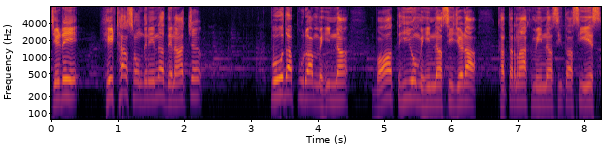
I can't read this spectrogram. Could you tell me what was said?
ਜਿਹੜੇ ਹੇਠਾਂ ਸੌਂਦੇ ਨੇ, ਇਹਨਾਂ ਦਿਨਾਂ 'ਚ ਪੋਹ ਦਾ ਪੂਰਾ ਮਹੀਨਾ ਬਹੁਤ ਹੀ ਉਹ ਮਹੀਨਾ ਸੀ ਜਿਹੜਾ ਖਤਰਨਾਕ ਮਹੀਨਾ ਸੀ ਤਾਂ ਅਸੀਂ ਇਸ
